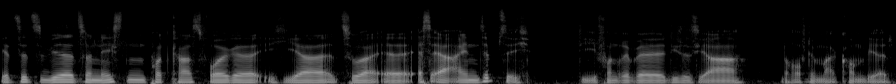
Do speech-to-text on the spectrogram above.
jetzt sitzen wir zur nächsten Podcast-Folge hier zur äh, SR71, die von Revell dieses Jahr noch auf den Markt kommen wird.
